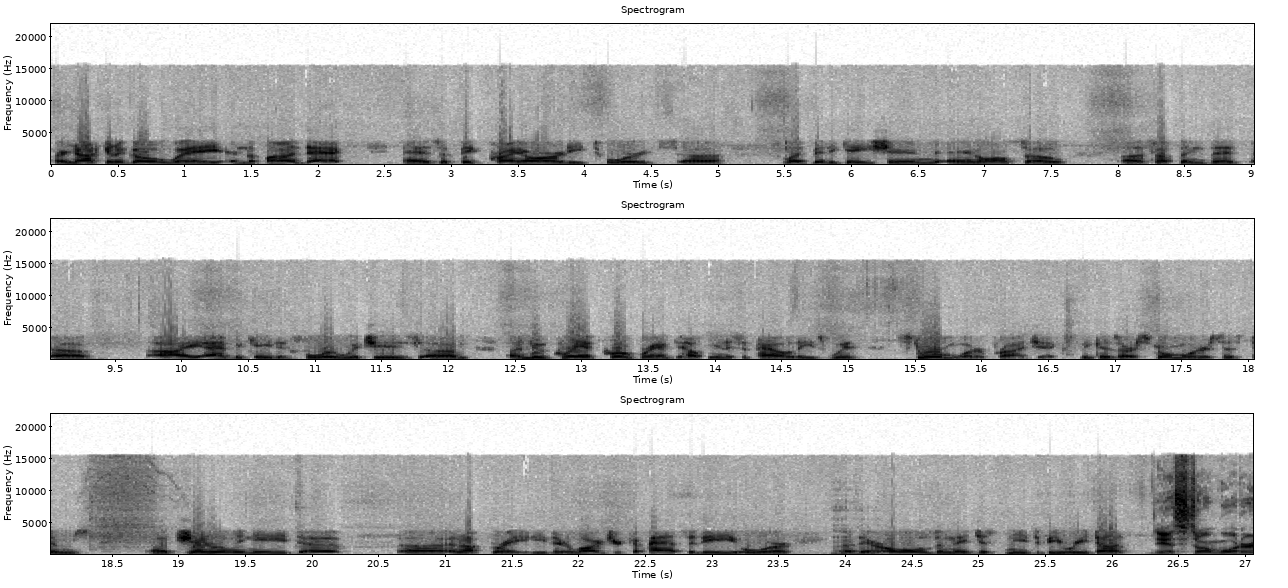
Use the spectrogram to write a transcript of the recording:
are not going to go away, and the Bond Act has a big priority towards uh, flood mitigation and also uh, something that uh, I advocated for, which is um, a new grant program to help municipalities with stormwater projects because our stormwater systems uh, generally need an upgrade, either larger capacity or Uh, they're old and they just need to be redone. Yeah, stormwater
